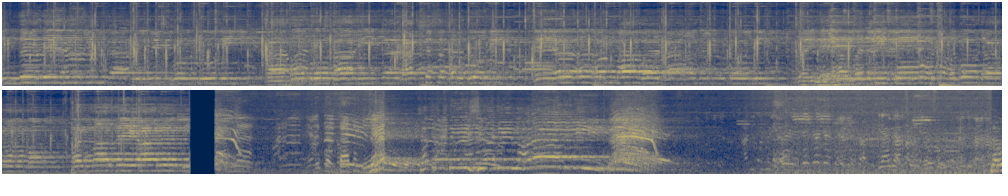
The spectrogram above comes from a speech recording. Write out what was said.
श्रीराम लिंगदेह लिंगाभूमी काम क्रोधानी राक्षस भरदोनी देह अहं भाव रामदयुतोनी जय देव जय तो परमार्थे आरती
